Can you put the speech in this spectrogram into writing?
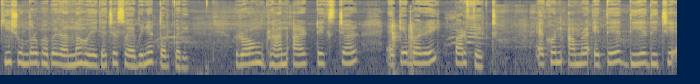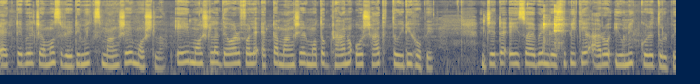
কি সুন্দরভাবে রান্না হয়ে গেছে সয়াবিনের তরকারি। রং, ঘ্রাণ আর টেক্সচার একেবারেই পারফেক্ট এখন আমরা এতে দিয়ে দিচ্ছি এক টেবিল চামচ রেডিমিক্স মাংসের মশলা। এই মশলা দেওয়ার ফলে একটা মাংসের মতো ঘ্রাণ ও স্বাদ তৈরি হবে। যেটা এই সয়াবিন রেসিপিকে আরও ইউনিক করে তুলবে।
